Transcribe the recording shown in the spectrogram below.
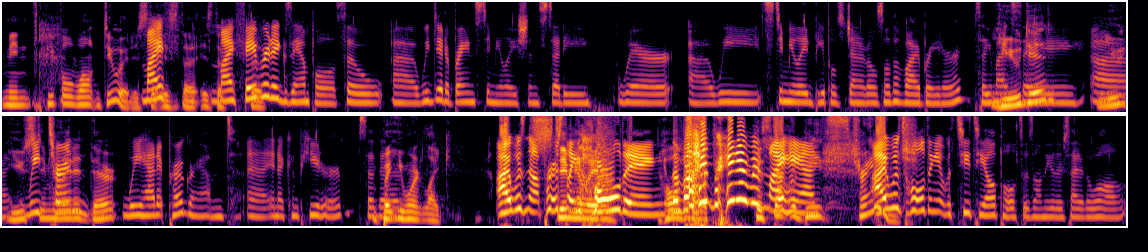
I mean, people won't do it. Is my the, is the, is the, my favorite example. So uh, we did a brain stimulation study where uh, we stimulated people's genitals with a vibrator. So you might You say did? Uh, You- you we stimulated turned, their- We had it programmed uh, in a computer. So but you weren't like I was not personally holding, holding the vibrator with my hand. I was holding it with TTL pulses on the other side of the wall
